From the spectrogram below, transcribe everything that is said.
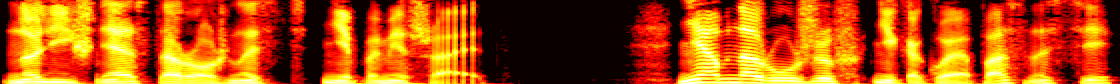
но лишняя осторожность не помешает. Не обнаружив никакой опасности,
